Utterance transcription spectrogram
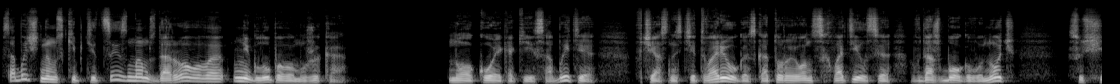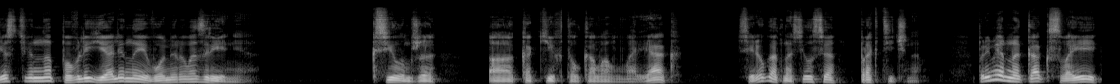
с обычным скептицизмом здорового, неглупого мужика. Но кое-какие события, в частности тварюга, с которой он схватился в Дашбогову ночь, существенно повлияли на его мировоззрение. К силам же, о каких толковал варяг, Серега относился практично. Примерно как к своей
